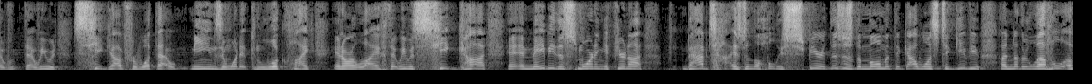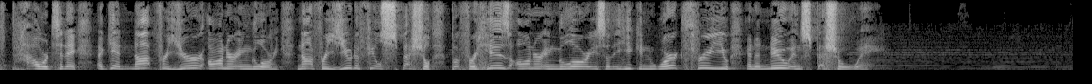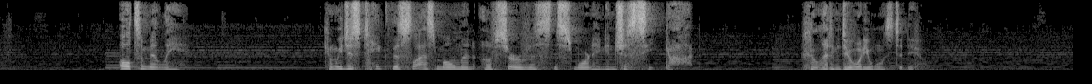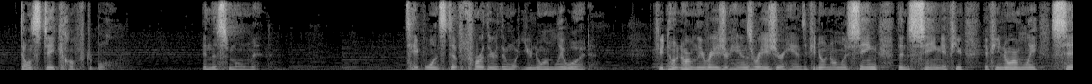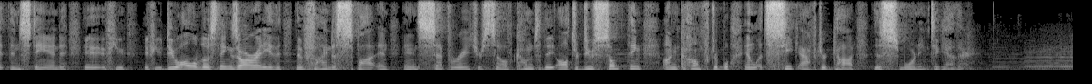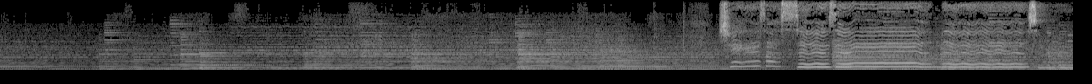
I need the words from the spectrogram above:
that, w- that we would seek God for what that means and what it can look like in our life, that we would seek God. And, and maybe this morning, if you're not baptized in the Holy Spirit, this is the moment that God wants to give you another level of power today. Again, not for your honor and glory, not for you to feel special, but for His honor and glory so that He can work through you in a new and special way. Ultimately, can we just take this last moment of service this morning and just seek God and let Him do what He wants to do? Don't stay comfortable in this moment. Take one step further than what you normally would. If you don't normally raise your hands, raise your hands. If you don't normally sing, then sing. If you if you normally sit, then stand. If you if you do all of those things already, then, then find a spot and, and separate yourself. Come to the altar. Do something uncomfortable and let's seek after God this morning together. Jesus is in misery.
